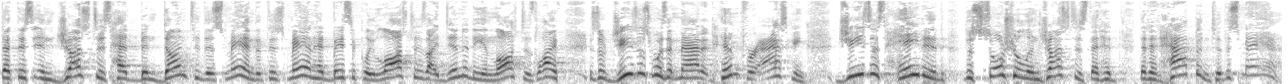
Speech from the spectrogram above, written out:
that this injustice had been done to this man, that this man had basically lost his identity and lost his life. And so Jesus wasn't mad at him for asking. Jesus hated the social injustice that had, that had happened to this man.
